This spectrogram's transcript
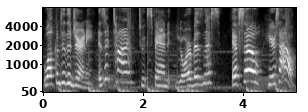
Welcome to the journey. Is it time to expand your business? If so, here's how.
